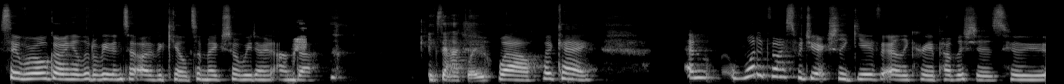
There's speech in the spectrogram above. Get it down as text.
So we're all going a little bit into overkill to make sure we don't under. Exactly. Wow. Okay. And what advice would you actually give early career publishers who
